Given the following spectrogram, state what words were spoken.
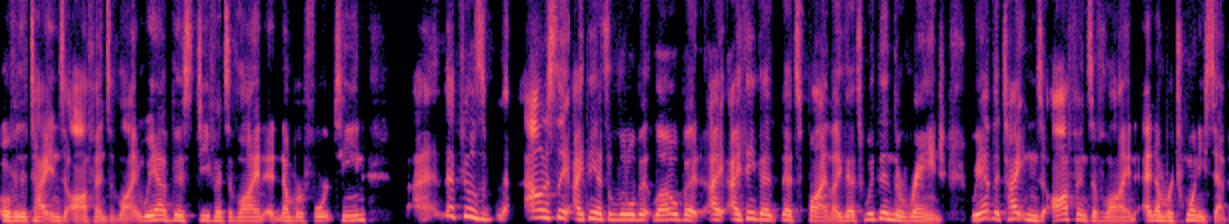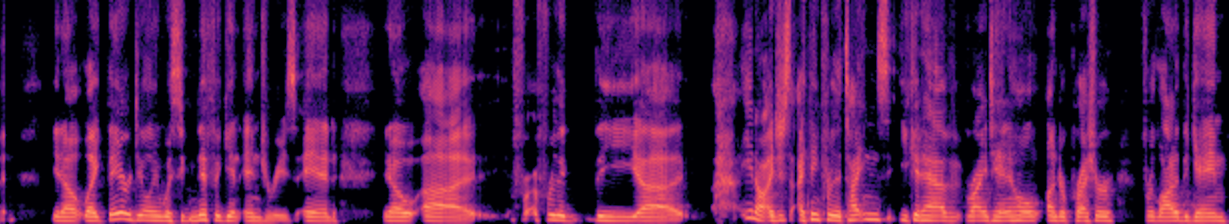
over the Titans' offensive line. We have this defensive line at number 14. that feels honestly, I think that's a little bit low, but I, I think that that's fine. Like that's within the range. We have the Titans' offensive line at number 27. You know, like they are dealing with significant injuries, and you know, uh, for, for the the uh, you know, I just I think for the Titans, you could have Ryan Tannehill under pressure for a lot of the game.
